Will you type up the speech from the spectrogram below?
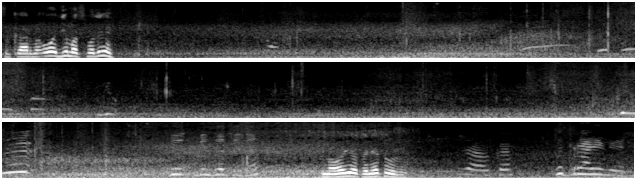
шикарно. О, Дима, смотри. Без, без этой, да? Но ее-то нет уже. Жалко. Забрали, наверное.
